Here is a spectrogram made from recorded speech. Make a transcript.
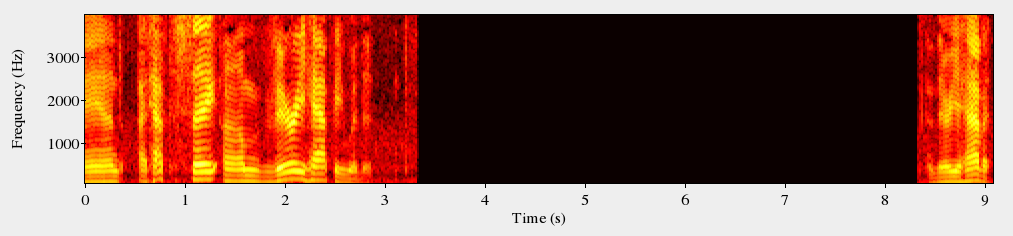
and I'd have to say I'm very happy with it. There you have it.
